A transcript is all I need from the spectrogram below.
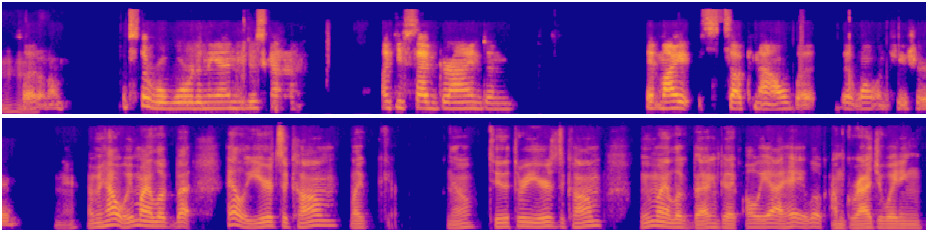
mhm. So I don't know. It's the reward in the end. You just gotta, like you said, grind, and it might suck now, but it won't in the future. Yeah. I mean, hell, we might look back. Hell, years to come, like, you know, two, three years to come, we might look back and be like, oh yeah, hey, look, I'm graduating,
